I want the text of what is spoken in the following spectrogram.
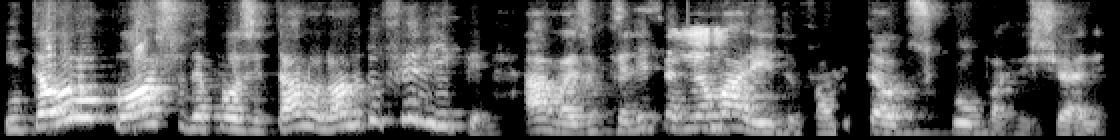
então eu não posso depositar no nome do Felipe. Ah, mas o Felipe Sim. é meu marido. Falo, então, desculpa, Cristiane é,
